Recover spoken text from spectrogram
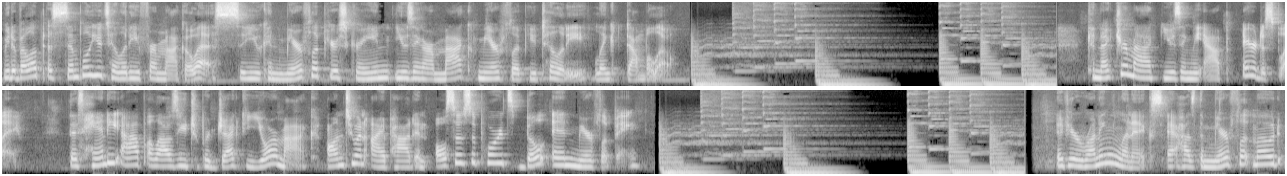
We developed a simple utility for macOS so you can mirror flip your screen using our Mac Mirror Flip utility linked down below. Connect your Mac using the app Air Display. This handy app allows you to project your Mac onto an iPad and also supports built-in mirror flipping. If you're running Linux, it has the mirror flip mode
